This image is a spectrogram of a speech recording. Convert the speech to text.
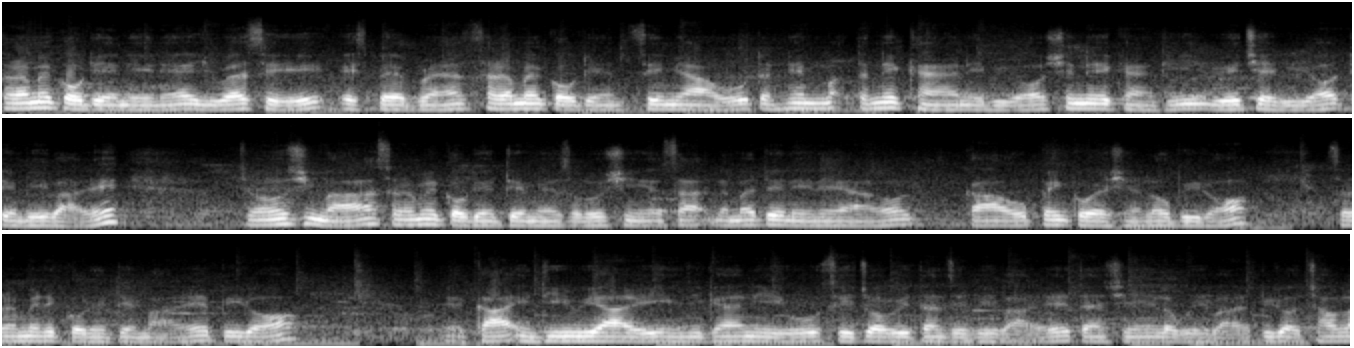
ceramic coating အနေနဲ့ USA Xpay brand ceramic coating ဆေးများကိုတစ်နှစ်တစ်နှစ်ခန့်နေပြီးတော့ရှင်းနှစ်ခန့်အထိရွေးချယ်ပြီးတော့တင်ပေးပါတယ်ကျွန်တော်တို့ရှိမှာ ceramic coating တင်မယ်ဆိုလို့ရှိရင်အစနံပါတ်1အနေနဲ့ကတော့ကားကို paint correction လုပ်ပြီးတော့ ceramic coating တင်ပါတယ်ပြီးတော့ကား interior တွေ engine ကန်းတွေကိုဆေးကြောပြီးတန်းစေပေးပါတယ်တန်းရှင်းလုပ်ပေးပါတယ်ပြီးတော့6လ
